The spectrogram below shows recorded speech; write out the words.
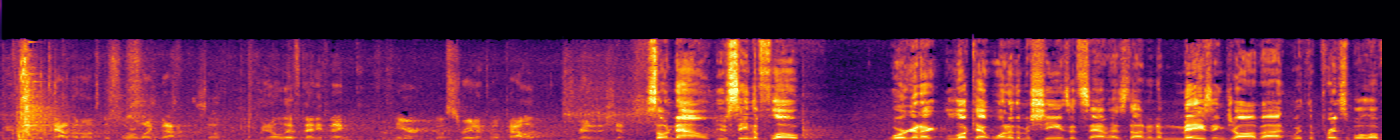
we move the cabinet onto the floor like that. So we don't lift anything from here. It goes straight onto a pallet, ready to ship. So now you've seen the flow. We're gonna look at one of the machines that Sam has done an amazing job at with the principle of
